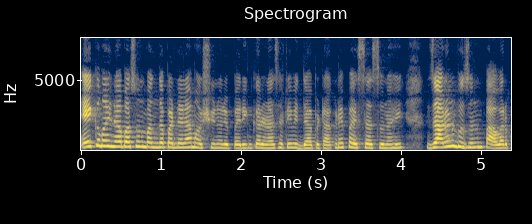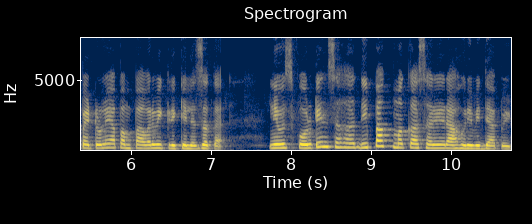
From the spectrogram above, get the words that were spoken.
एक महिन्यापासून बंद पडलेल्या मशीन रिपेअरिंग करण्यासाठी विद्यापीठाकडे पैसे असूनही जाणून बुजून पॉवर पेट्रोल या पंपावर विक्री केले जात आहे. न्यूज फोर्टीनसह दीपक मकासरे राहुरी विद्यापीठ.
